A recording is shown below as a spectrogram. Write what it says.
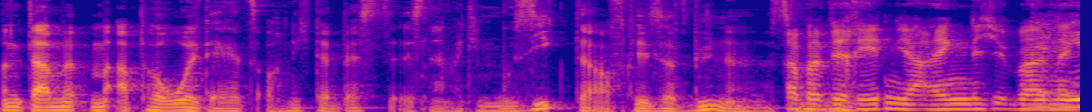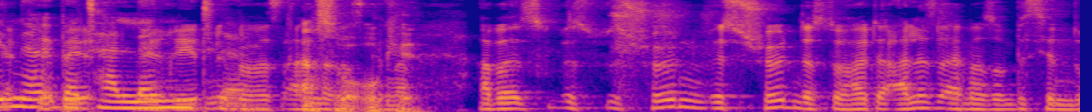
und da mit einem Aperol, der jetzt auch nicht der beste ist, aber die Musik da auf dieser Bühne. Aber wir reden ja eigentlich über Wir reden ja über Talente. Wir reden über was Ach anderes. so, okay. Genau. Aber es, es ist schön, ist schön, dass du heute alles einmal so ein bisschen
